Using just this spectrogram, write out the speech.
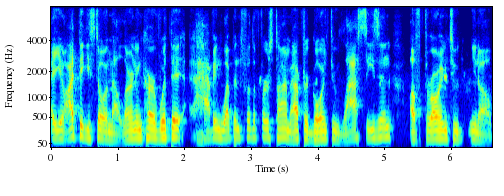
you know, I think he's still in that learning curve with it, having weapons for the first time after going through last season of throwing to, you know,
